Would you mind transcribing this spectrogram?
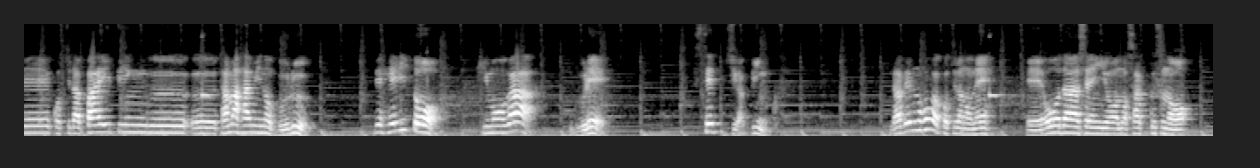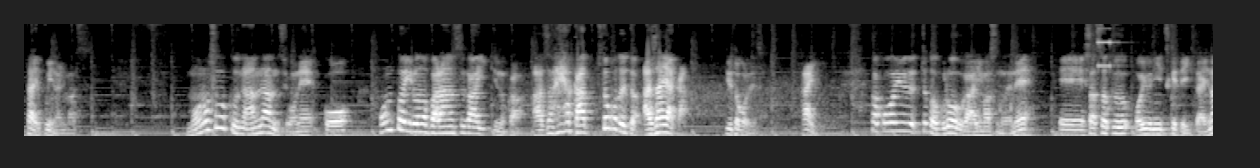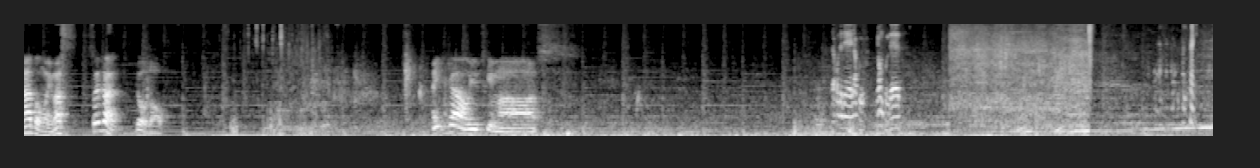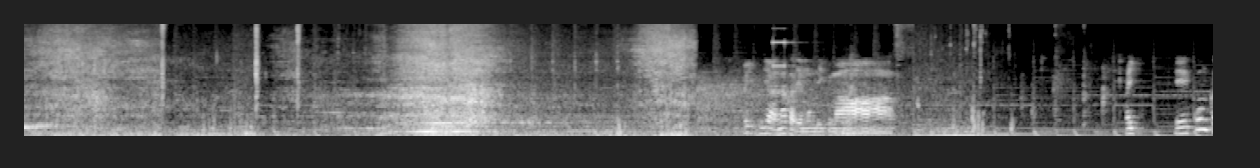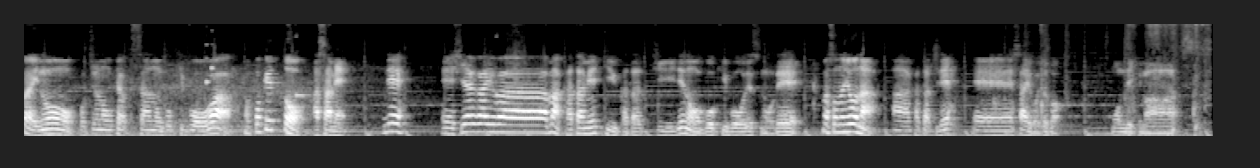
で、こちらパイピング、玉はみのブルー。で、ヘリと紐がグレー。ステッチがピンク。ラベルの方はこちらのね、えーオーダー専用のサックスのタイプになります。ものすごくなんなんですよね。こう、本当色のバランスがいいっていうのか、鮮やか、一言で言うと鮮やかっていうところです。はい。まあ、こういうちょっとグローブがありますのでね、えー早速お湯につけていきたいなと思います。それではどうぞ。はい、じゃあお湯つけます。はい、じゃあ中で揉んでいきます。はい。で、今回のこちらのお客さんのご希望は、まあポケット浅め。で、えー仕上がりは、まあ、固めっていう形でのご希望ですので、まあ、そのようなあ形で、えー最後ちょっと揉んでいきます。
